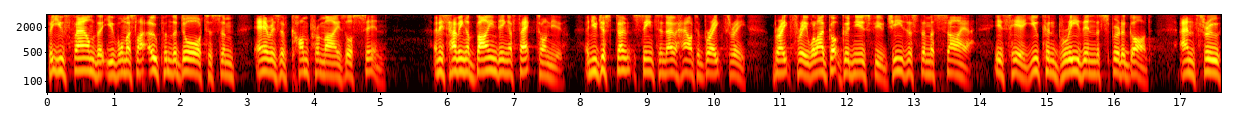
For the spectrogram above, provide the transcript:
but you've found that you've almost like opened the door to some areas of compromise or sin, and it's having a binding effect on you, and you just don't seem to know how to break free break free. Well, I've got good news for you. Jesus the Messiah is here. You can breathe in the Spirit of God. And through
